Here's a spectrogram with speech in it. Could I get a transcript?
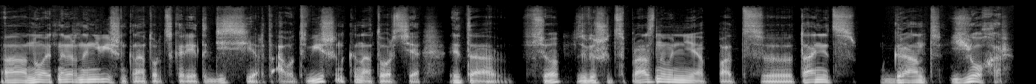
А, но это, наверное, не вишенка на торте, скорее это десерт. А вот вишенка на торте – это все, завершится празднование под э, танец Гранд Йохар.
